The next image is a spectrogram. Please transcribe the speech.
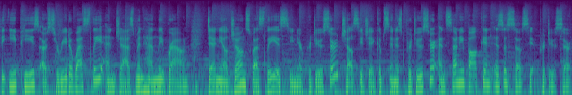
The EPs are Sarita Wesley and Jasmine Henley Brown. Danielle Jones Wesley is senior producer, Chelsea Jacobson is producer, and Sunny Balkin is associate producer.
